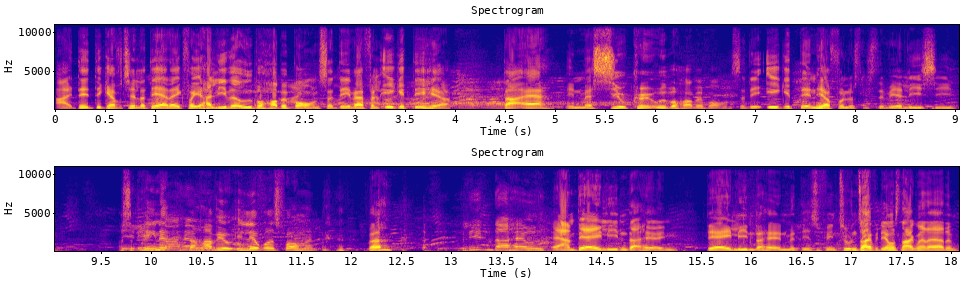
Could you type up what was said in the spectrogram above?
Nej, det, det kan jeg fortælle dig, det er der ikke, for jeg har lige været ude på Hoppeborgen, så det er i hvert fald ikke det her. Der er en massiv kø ude på Hoppeborgen, så det er ikke den her forlystelse, vil jeg lige sige. Og Sabrine, der har vi jo elevrådsformand. Hvad? Eliten, der er herude. Jamen, det er eliten, der er herinde. Det er eliten, der er herinde, men det er så fint. Tusind tak, fordi jeg må snakke med dig, Adam.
